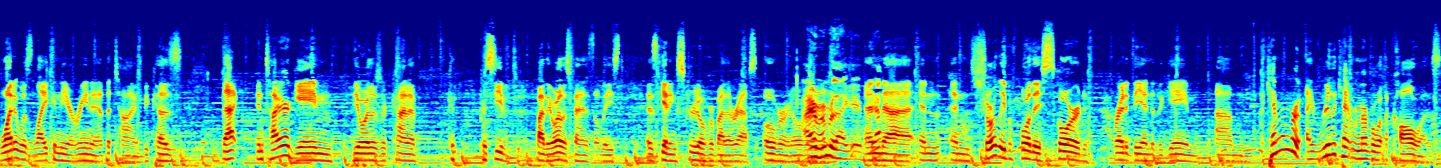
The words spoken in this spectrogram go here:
what it was like in the arena at the time because that entire game, the Oilers are kind of perceived by the Oilers fans at least as getting screwed over by the refs over and over. I remember again. that game, And yep. uh, and and shortly before they scored, right at the end of the game, um, I can't remember. I really can't remember what the call was.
